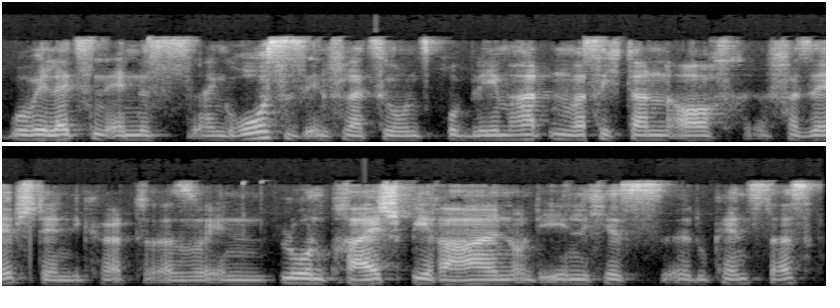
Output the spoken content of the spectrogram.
wo wir letzten Endes ein großes Inflationsproblem hatten, was sich dann auch verselbstständigt hat, also in Lohnpreisspiralen und ähnliches. Äh, du kennst das.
